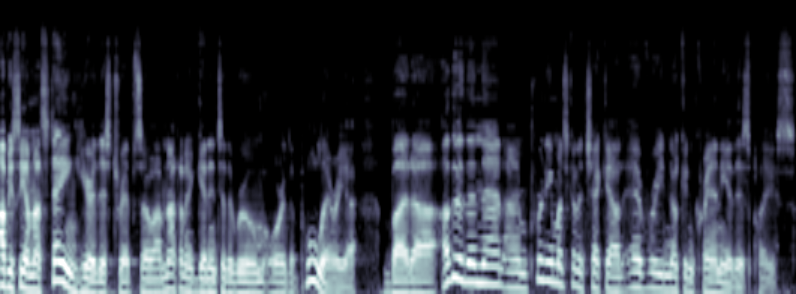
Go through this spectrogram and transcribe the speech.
Obviously, I'm not staying here this trip, so I'm not going to get into the room or the pool area. But uh, other than that, I'm pretty much going to check out every nook and cranny of this place.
